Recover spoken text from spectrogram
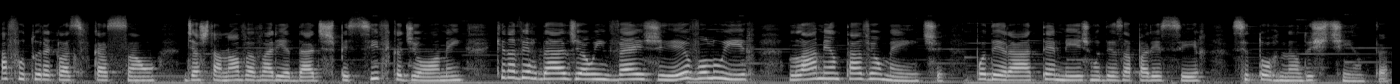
a futura classificação de esta nova variedade específica de homem, que na verdade, ao invés de evoluir, lamentavelmente, poderá até mesmo desaparecer, se tornando extinta.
